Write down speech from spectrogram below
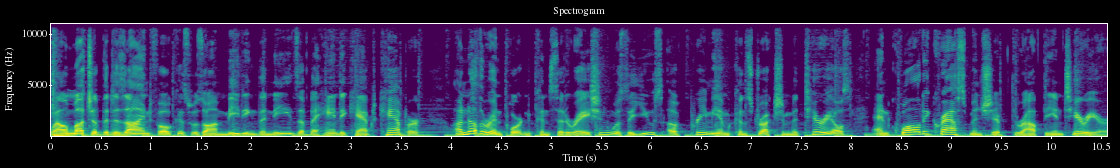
While much of the design focus was on meeting the needs of the handicapped camper, another important consideration was the use of premium construction materials and quality craftsmanship throughout the interior.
